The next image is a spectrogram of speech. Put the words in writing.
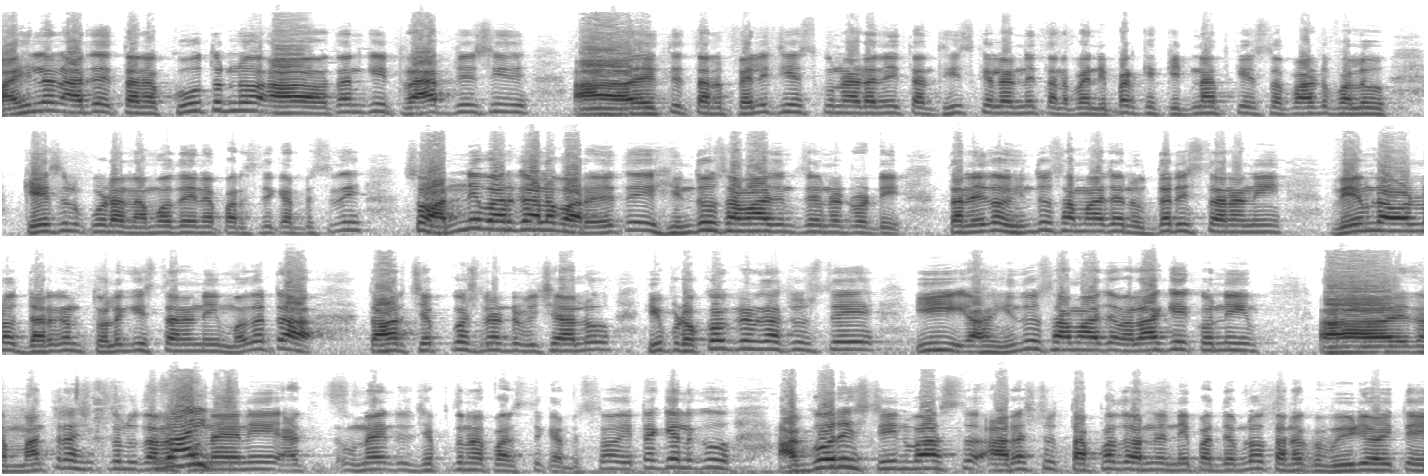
మహిళను అదే తన కూతురును ఆ, తనకి ట్రాప్ చేసి అయితే తను పెళ్ళి చేసుకున్నాడని తను తీసుకెళ్ళని తన పైన ఇప్పటికే కిడ్నాప్ కేసుతో పాటు పలు కేసులు కూడా నమోదైన పరిస్థితి కనిపిస్తుంది. సో అన్ని వర్గాల వారు అయితే హిందూ సమాజం చెందినటువంటి తను ఏదో హిందూ సమాజాన్ని ఉద్ధరిస్తానని వేములవాడలో దర్గను తొలగిస్తానని మొదట తాను చెప్పుకొచ్చినటువంటి విషయాలు ఇప్పుడు ఒక్కొక్కటిగా చూస్తే ఈ హిందూ సమాజం అలాగే కొన్ని మంత్రశక్తులు Right. ఉన్నాయని ఉన్నాయని చెప్తున్న పరిస్థితి కనిపిస్తుంది. సో ఇటకేలకు అఘోరి శ్రీనివాస్ అరెస్టు తప్పదు అనే నేపథ్యంలో తన ఒక వీడియో అయితే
